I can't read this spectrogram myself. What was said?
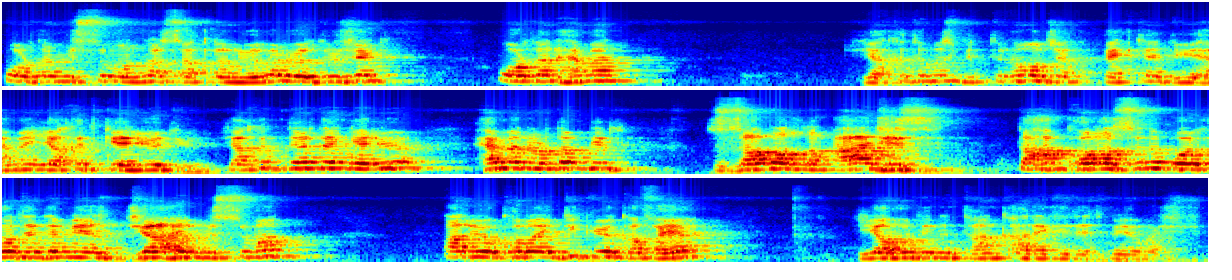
Orada Müslümanlar saklanıyorlar, öldürecek. Oradan hemen yakıtımız bitti ne olacak? Bekle diyor. Hemen yakıt geliyor diyor. Yakıt nereden geliyor? Hemen oradan bir zavallı, aciz, daha kolasını boykot edemeyen cahil Müslüman alıyor kolayı dikiyor kafaya. Yahudinin tankı hareket etmeye başlıyor.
